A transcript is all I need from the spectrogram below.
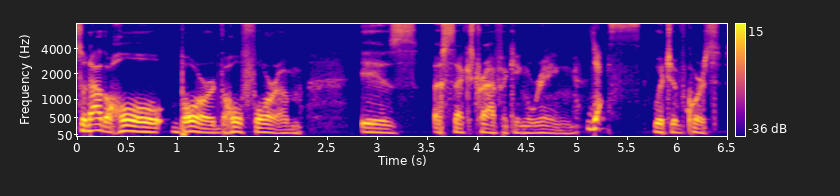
So now the whole board, the whole forum, is a sex trafficking ring, Yes. which of course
